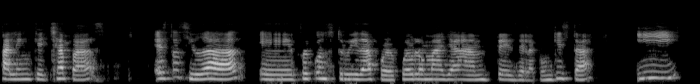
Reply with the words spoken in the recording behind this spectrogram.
Palenque, Chiapas. Esta ciudad eh, fue construida por el pueblo maya antes de la conquista y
